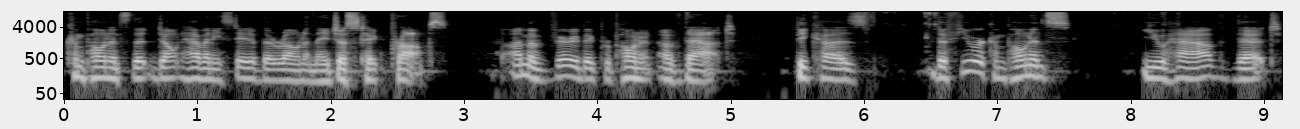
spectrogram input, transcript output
components that don't have any state of their own and they just take props? I'm a very big proponent of that because the fewer components you have that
